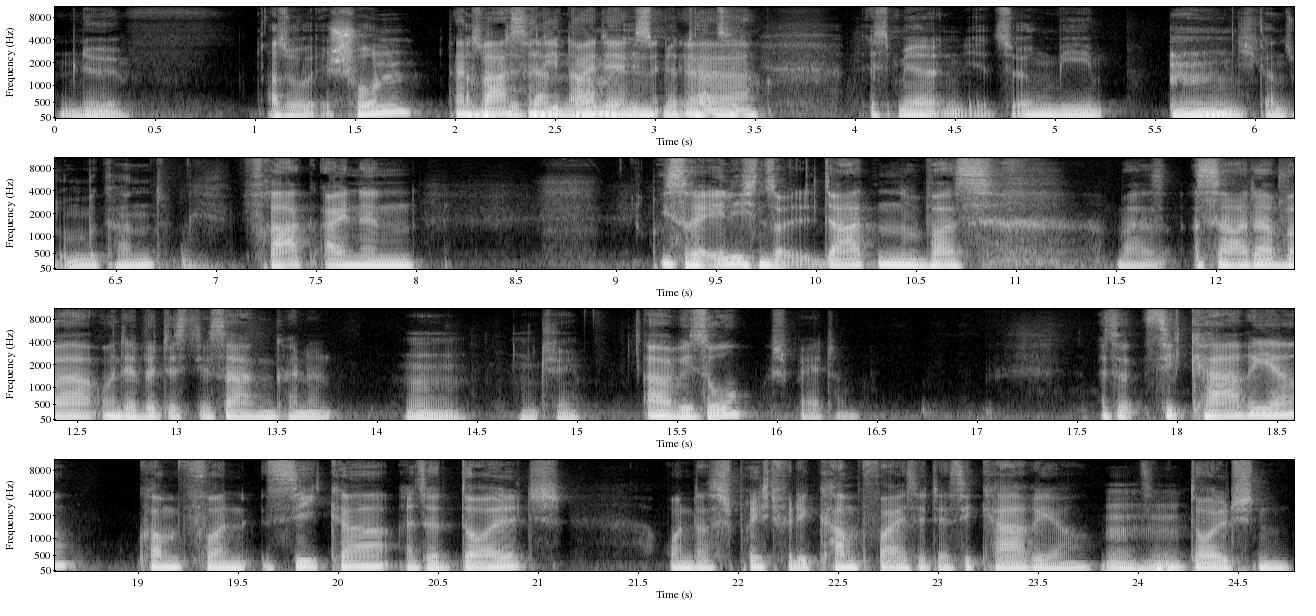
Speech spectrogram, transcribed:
nö. Also schon. Dann also warst du der nie bei den, Ist mir, äh, ist mir jetzt irgendwie nicht ganz unbekannt. Frag einen israelischen Soldaten, was Masada war und er wird es dir sagen können. Hm, okay. Aber wieso? Später. Also Sikaria kommt von Sika, also Dolch, und das spricht für die Kampfweise der Sikarier, Mhm. zum deutschen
